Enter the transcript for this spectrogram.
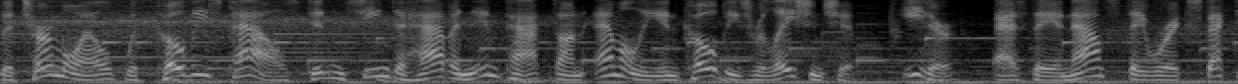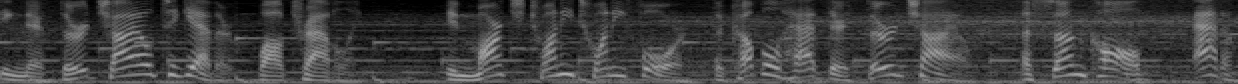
The turmoil with Kobe's pals didn't seem to have an impact on Emily and Kobe's relationship either, as they announced they were expecting their third child together while traveling. In March 2024, the couple had their third child, a son called Adam.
